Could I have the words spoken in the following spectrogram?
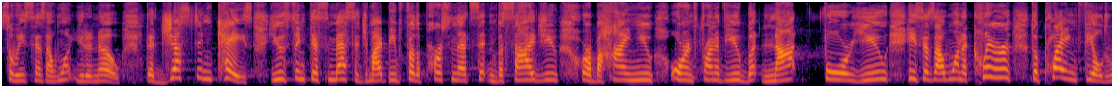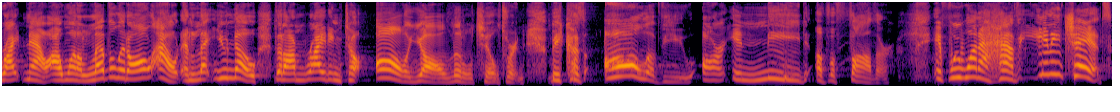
So he says, I want you to know that just in case you think this message might be for the person that's sitting beside you or behind you or in front of you, but not for you. He says, I want to clear the playing field right now. I want to level it all out and let you know that I'm writing to all y'all little children because all of you are in need of a father. If we want to have any chance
